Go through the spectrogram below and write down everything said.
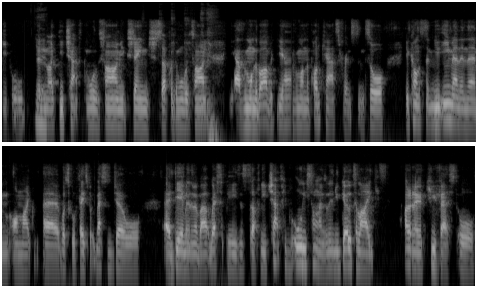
people and like you chat to them all the time, you exchange stuff with them all the time. You have them on the barbecue, you have them on the podcast, for instance, or you're constantly emailing them on like uh, what's called Facebook Messenger or uh, DMing them about recipes and stuff. And you chat to people all these times, and then you go to like I don't know Q Fest or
